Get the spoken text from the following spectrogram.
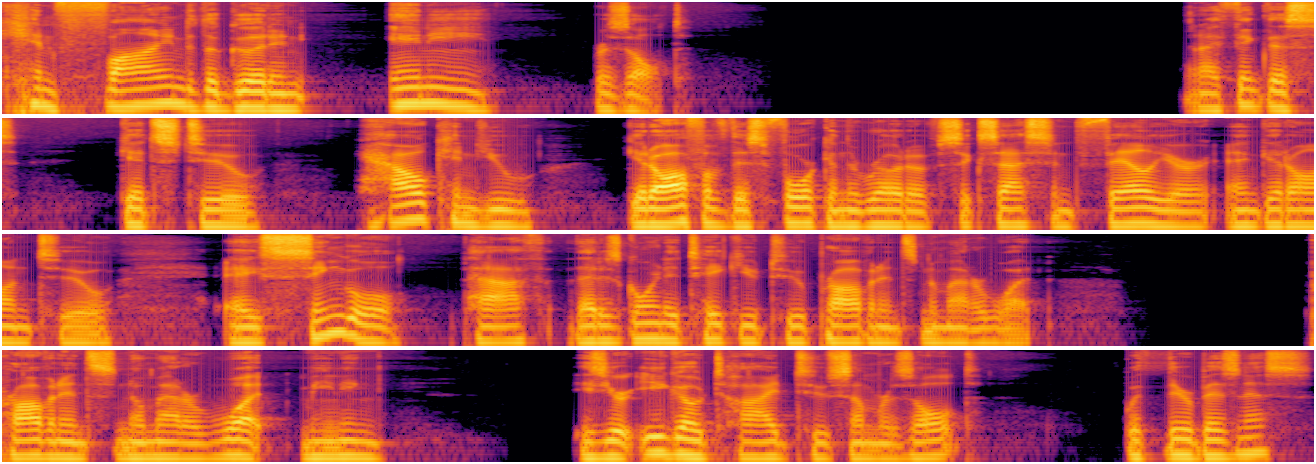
can find the good in any result. And I think this gets to how can you get off of this fork in the road of success and failure and get on to a single path that is going to take you to providence no matter what. Providence no matter what, meaning is your ego tied to some result with your business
